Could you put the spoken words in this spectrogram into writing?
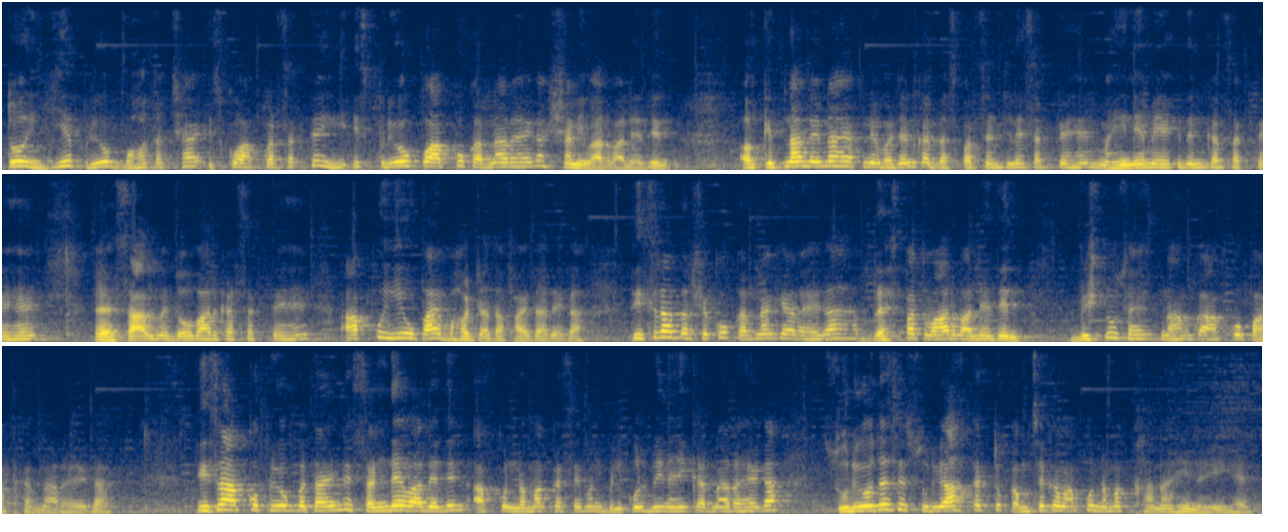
तो ये प्रयोग बहुत अच्छा है इसको आप कर सकते हैं। इस प्रयोग को आपको करना रहेगा शनिवार वाले दिन। और कितना लेना है अपने वज़न का? 10 परसेंट ले सकते हैं, महीने में एक दिन कर सकते हैं साल में दो बार कर सकते हैं। आपको ये उपाय बहुत ज़्यादा फ़ायदा देगा। तीसरा दर्शकों, करना क्या रहेगा? बृहस्पतिवार वाले दिन विष्णु सहस्त्र नाम का आपको पाठ करना रहेगा। तीसरा आपको प्रयोग बताएँगे, संडे वाले दिन आपको नमक का सेवन बिल्कुल भी नहीं करना रहेगा। सूर्योदय से सूर्यास्त तक तो कम से कम आपको नमक खाना ही नहीं है।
